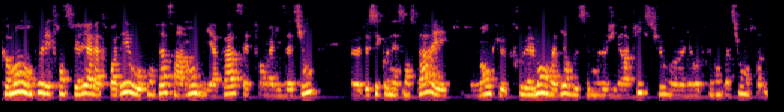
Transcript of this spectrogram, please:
comment on peut les transférer à la 3D ou au contraire, c'est un monde où il n'y a pas cette formalisation? De ces connaissances-là et qui manque cruellement, on va dire, de sémiologie graphique sur les représentations en 3D.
